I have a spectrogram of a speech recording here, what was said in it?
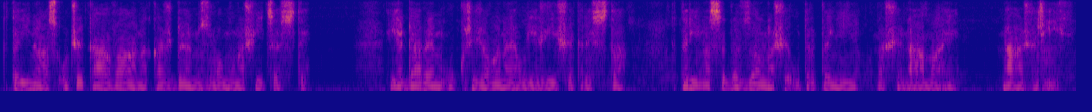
který nás očekává na každém zlomu naší cesty. Je darem ukřižovaného Ježíše Krista, který na sebe vzal naše utrpení, naše námahy, náš hřích.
